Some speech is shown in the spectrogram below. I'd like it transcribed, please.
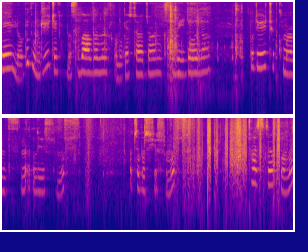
Hello, bugün Cicik nasıl bağlanır onu göstereceğim kısa videoyla. Bu Cicik kumandasını alıyorsunuz. Aça basıyorsunuz. Aça bastıktan sonra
